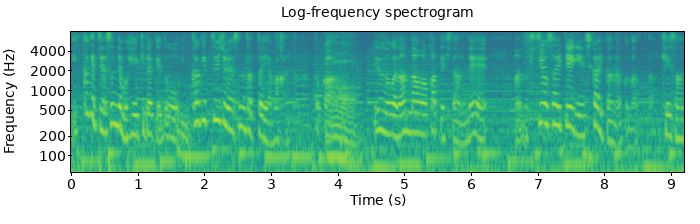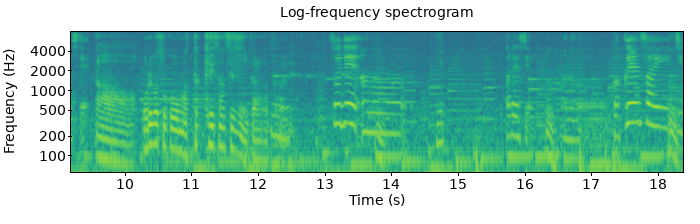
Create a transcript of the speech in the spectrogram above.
1ヶ月休んでも平気だけど、うん。1ヶ月以上休んだったらやばかったなとかあいうのがだんだん分かってきたんであの必要最低限しか行かなくなった。計算して。ーあー。俺はそこを全く計算せずに行かなかったからね、それであのーうん。ね。あれですよ、うん。あのー学園祭実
